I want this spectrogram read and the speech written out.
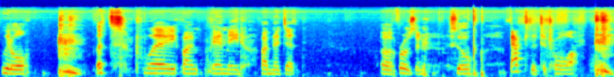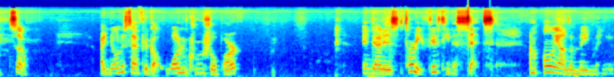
little let's play fan made Five Nights at uh, Frozen. So back to the tutorial. so I noticed I forgot one crucial part, and that is it's already 15 sets. I'm only on the main menu.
